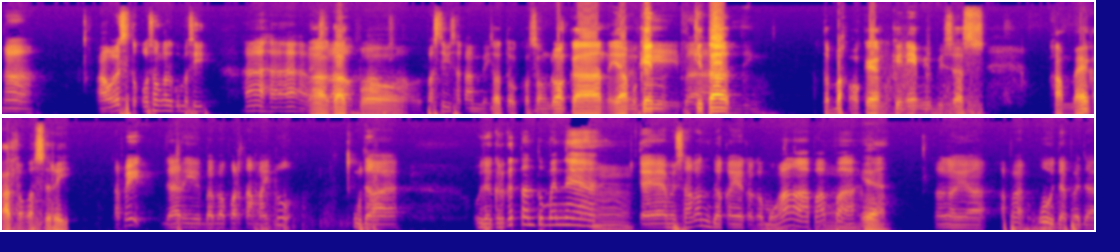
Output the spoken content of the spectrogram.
Nah, awalnya satu kosong kan gue masih hahaha. Selalu, Gakpo. Pasti bisa comeback. Satu kosong doang kan. Ya mungkin Tiba, kita anjing. tebak oke mungkin MU bisa comeback atau enggak seri. Tapi dari babak pertama itu udah udah gregetan tuh mainnya. Hmm. Kayak misalkan udah kayak kagak mau ngalah apa-apa. Ya, Kayak apa? Uh, udah pada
